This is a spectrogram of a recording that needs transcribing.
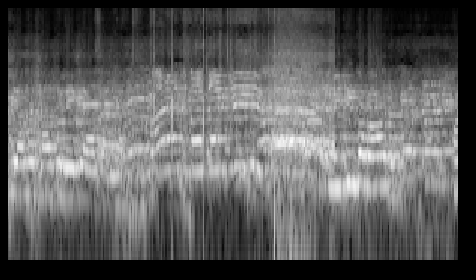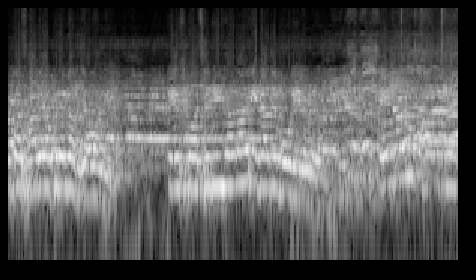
ਪੰਜਾਬ ਦੇ ਵਿੱਚ ਵੀ ਅਮਨ ਸ਼ਾਂਤੀ ਲੈ ਕੇ ਆ ਸਕਦਾ ਹੈ ਭਾਰਤ ਮਾਤਾ ਕੀ ਮੀਟਿੰਗ ਤੋਂ ਬਾਅਦ ਆਪਾਂ ਸਾਰੇ ਆਪਣੇ ਘਰ ਜਾਵਾਂਗੇ ਇਸ ਪਾਸੇ ਨਹੀਂ ਜਾਣਾ ਇਹਨਾਂ ਦੇ ਮੂੰਹ ਨਹੀਂ ਲੱਗਣਾ ਇਹਨਾਂ ਨੂੰ ਬਹਾਨਾ ਨਹੀਂ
